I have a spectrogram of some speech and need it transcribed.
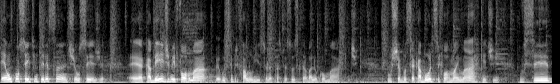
é um conceito interessante. Ou seja, é, acabei de me formar, eu sempre falo isso né, para as pessoas que trabalham com marketing. Puxa, você acabou de se formar em marketing, você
